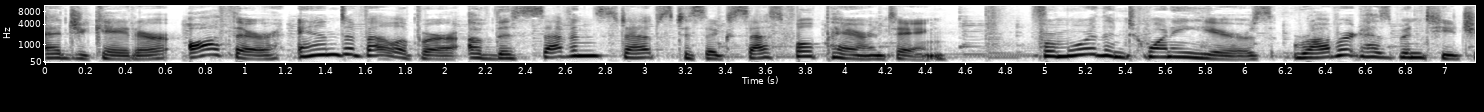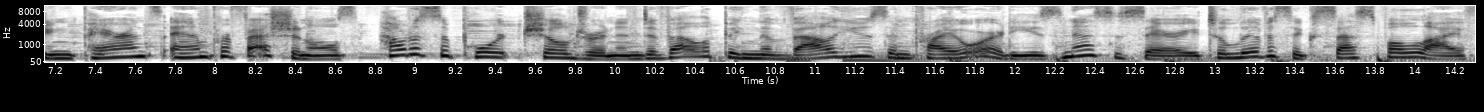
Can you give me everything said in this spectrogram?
educator, author, and developer of the Seven Steps to Successful Parenting. For more than 20 years, Robert has been teaching parents and professionals how to support children in developing the values and priorities necessary to live a successful life.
